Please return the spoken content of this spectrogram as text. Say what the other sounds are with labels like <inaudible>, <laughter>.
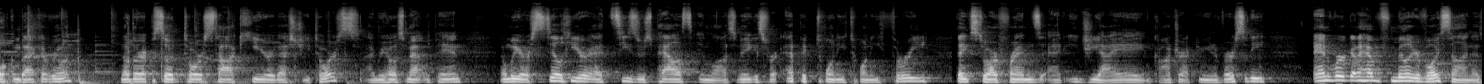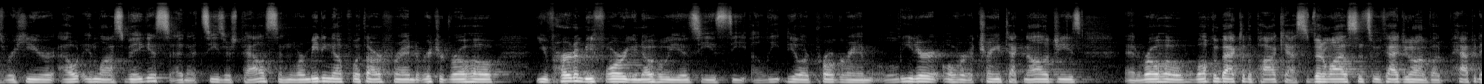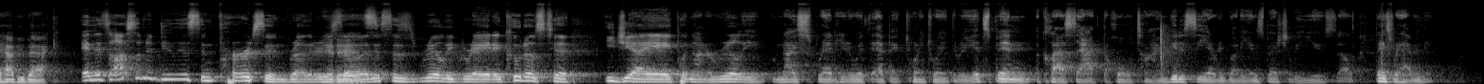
Welcome back, everyone. Another episode of Torrice Talk here at SG Torrice. I'm your host, Matt LePan, and we are still here at Caesars Palace in Las Vegas for Epic 2023. Thanks to our friends at EGIA and Contractor University. And we're going to have a familiar voice on as we're here out in Las Vegas and at Caesars Palace. And we're meeting up with our friend Richard Rojo. You've heard him before, you know who he is. He's the Elite Dealer Program leader over at Trane Technologies. And Rojo, welcome back to the podcast. It's been a while since we've had you on, but happy to have you back. And it's awesome to do this in person, brother. It so is. this is really great. And kudos to EGIA putting on a really nice spread here with Epic 2023. It's been a class act the whole time. Good to see everybody, and especially you. So thanks for having me.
